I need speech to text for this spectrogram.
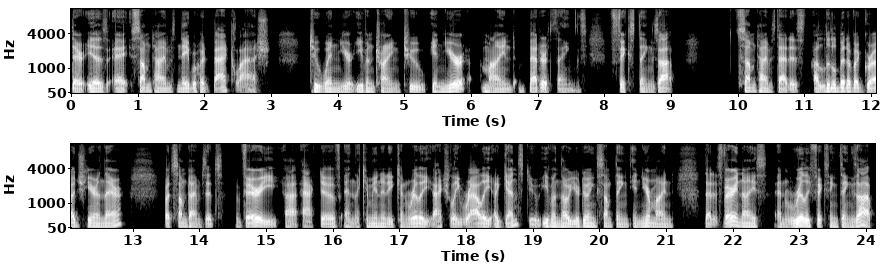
there is a sometimes neighborhood backlash to when you're even trying to in your mind better things fix things up. Sometimes that is a little bit of a grudge here and there but sometimes it's very uh, active and the community can really actually rally against you even though you're doing something in your mind that is very nice and really fixing things up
